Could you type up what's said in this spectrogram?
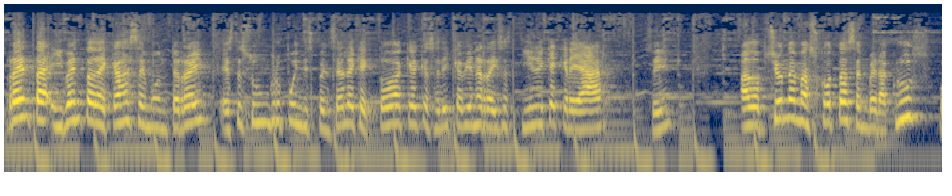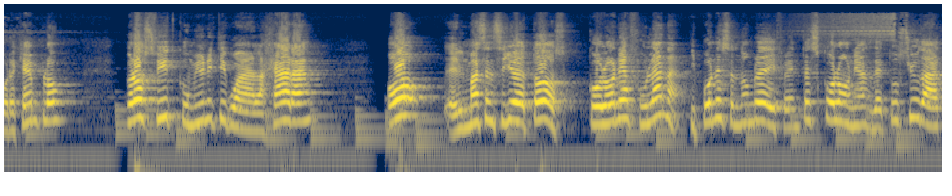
Renta y venta de cajas en Monterrey. Este es un grupo indispensable que todo aquel que se dedica a bienes raíces tiene que crear. ¿sí? Adopción de mascotas en Veracruz, por ejemplo. CrossFit Community Guadalajara o el más sencillo de todos, Colonia Fulana y pones el nombre de diferentes colonias de tu ciudad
